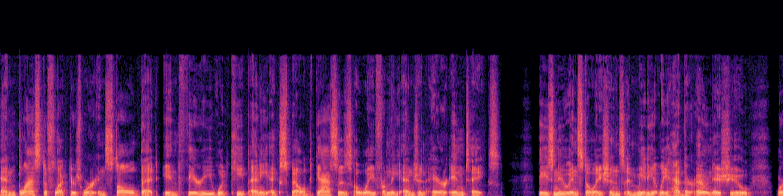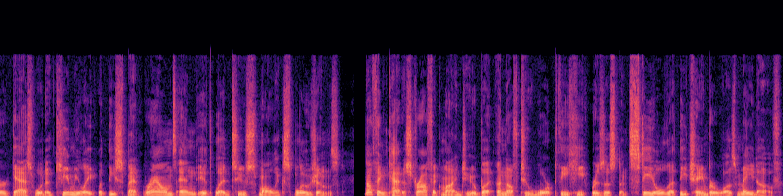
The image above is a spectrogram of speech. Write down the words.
and blast deflectors were installed that, in theory, would keep any expelled gases away from the engine air intakes. These new installations immediately had their own issue, where gas would accumulate with the spent rounds and it led to small explosions. Nothing catastrophic, mind you, but enough to warp the heat-resistant steel that the chamber was made of.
